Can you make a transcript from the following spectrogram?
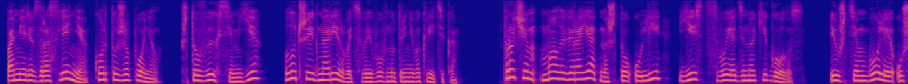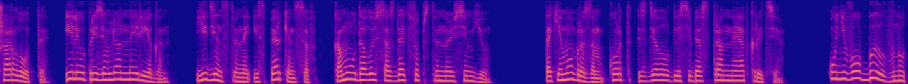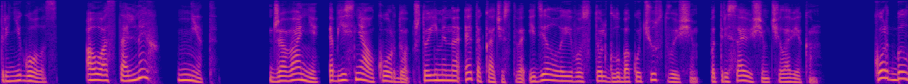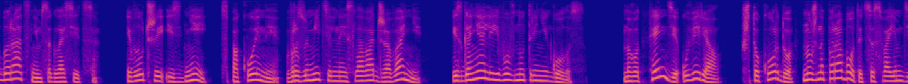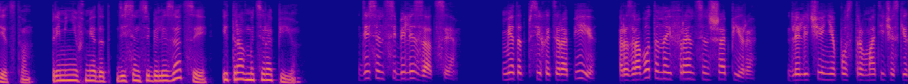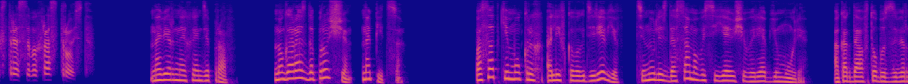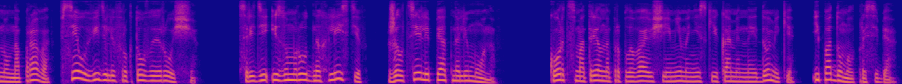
По мере взросления Корт уже понял, что в их семье лучше игнорировать своего внутреннего критика. Впрочем, маловероятно, что у Ли есть свой одинокий голос, и уж тем более у Шарлотты или у приземленной Реган, единственной из Перкинсов, кому удалось создать собственную семью. Таким образом, Корт сделал для себя странное открытие. У него был внутренний голос, а у остальных нет. Джованни объяснял Корду, что именно это качество и делало его столь глубоко чувствующим, потрясающим человеком. Корд был бы рад с ним согласиться, и в лучшие из дней спокойные, вразумительные слова Джованни изгоняли его внутренний голос. Но вот Хэнди уверял, что Корду нужно поработать со своим детством, применив метод десенсибилизации и травматерапию. Десенсибилизация. Метод психотерапии, разработанный Фрэнсин Шапира для лечения посттравматических стрессовых расстройств. Наверное, Хэнди прав. Но гораздо проще напиться. Посадки мокрых оливковых деревьев тянулись до самого сияющего рябью моря. А когда автобус завернул направо, все увидели фруктовые рощи. Среди изумрудных листьев желтели пятна лимонов. Корт смотрел на проплывающие мимо низкие каменные домики и подумал про себя.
